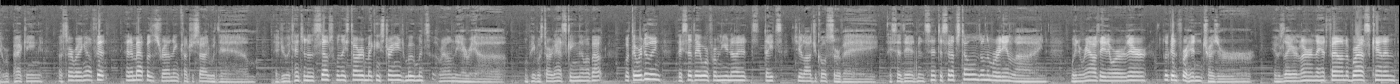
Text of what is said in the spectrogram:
they were packing a surveying outfit and a map of the surrounding countryside with them. They drew attention to themselves when they started making strange movements around the area. When people started asking them about what they were doing, they said they were from the United States Geological Survey. They said they had been sent to set up stones on the Meridian Line, when in reality they were there looking for hidden treasure. It was later learned they had found a brass cannon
